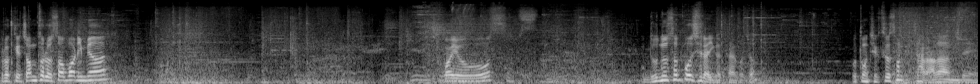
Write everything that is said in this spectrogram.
그렇게 점프를 써버리면 좋아요. 눈은 선포시라 이겼다 그죠? 보통 잭스 선택 잘 안 하는데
